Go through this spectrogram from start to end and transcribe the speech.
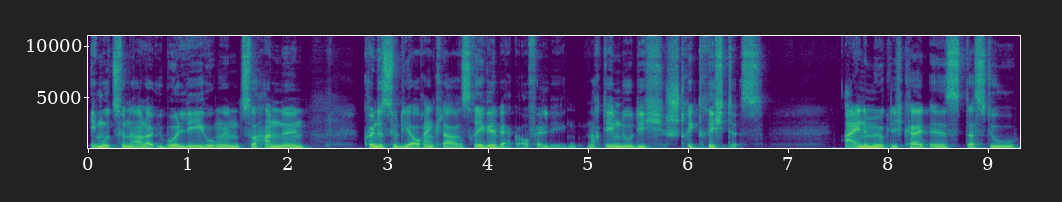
emotionaler Überlegungen zu handeln, könntest du dir auch ein klares Regelwerk auferlegen, nachdem du dich strikt richtest. Eine Möglichkeit ist, dass du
